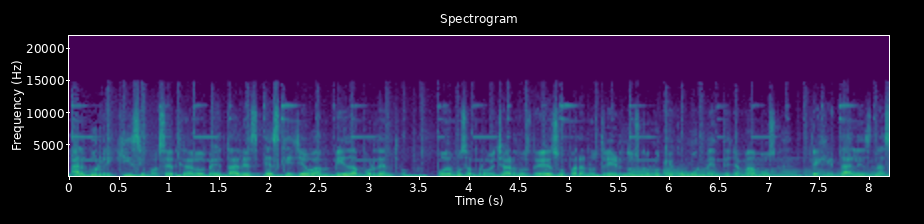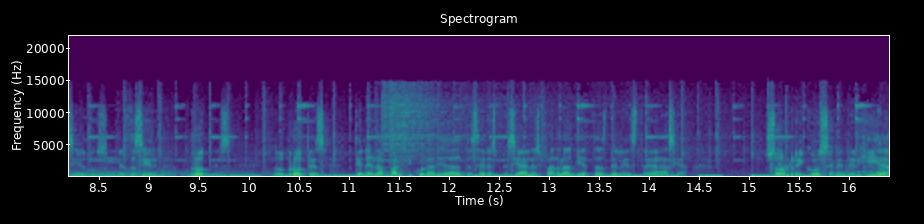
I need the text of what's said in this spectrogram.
Algo riquísimo acerca de los vegetales es que llevan vida por dentro. Podemos aprovecharnos de eso para nutrirnos con lo que comúnmente llamamos vegetales nacidos, es decir, brotes. Los brotes tienen la particularidad de ser especiales para las dietas del este de Asia. Son ricos en energía,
